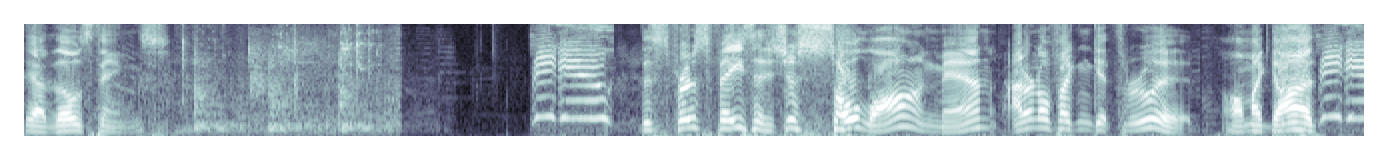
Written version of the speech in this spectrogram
Yeah, those things. Redo! This first phase is just so long, man. I don't know if I can get through it. Oh my god. Redo!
